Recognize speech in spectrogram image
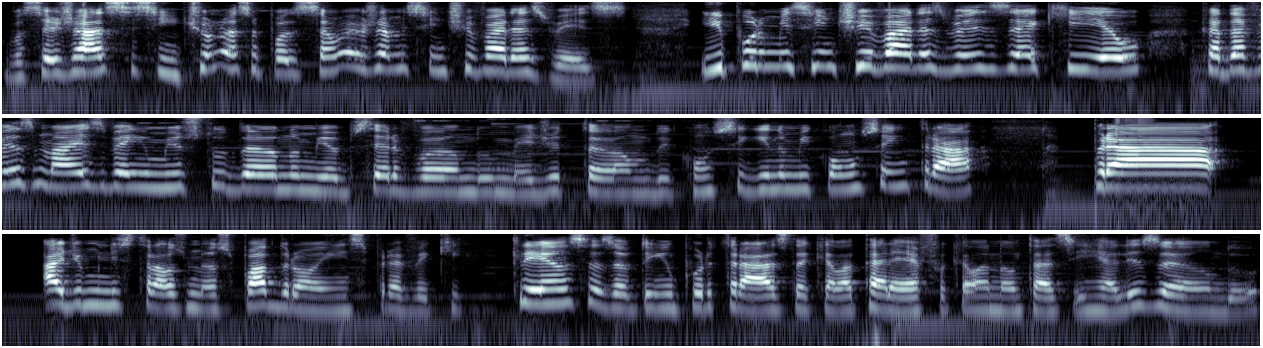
Você já se sentiu nessa posição? Eu já me senti várias vezes. E por me sentir várias vezes é que eu cada vez mais venho me estudando, me observando, meditando e conseguindo me concentrar para administrar os meus padrões, para ver que crenças eu tenho por trás daquela tarefa que ela não está se realizando.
